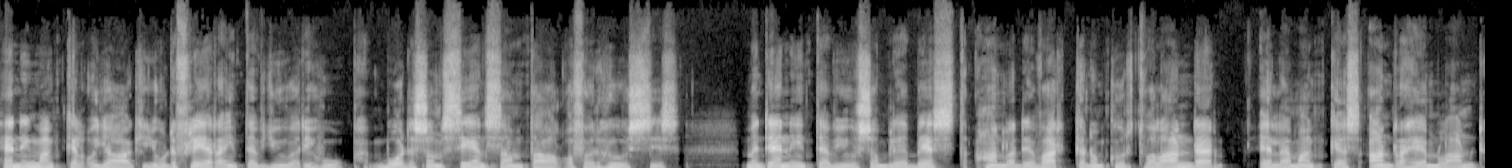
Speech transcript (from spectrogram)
Henning Mankel och jag gjorde flera intervjuer ihop, både som scensamtal och för Husis. Men den intervju som blev bäst handlade varken om Kurt Wallander eller Mankels andra hemland,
